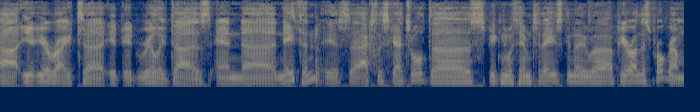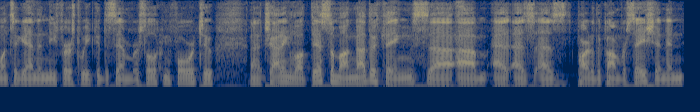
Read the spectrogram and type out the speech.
Uh, you, are right. Uh, it it really does. And uh, Nathan is uh, actually scheduled. Uh, speaking with him today, he's going to uh, appear on this program once again in the first week of December. So looking forward to chatting about this, among other things, um, as as part of the conversation. And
